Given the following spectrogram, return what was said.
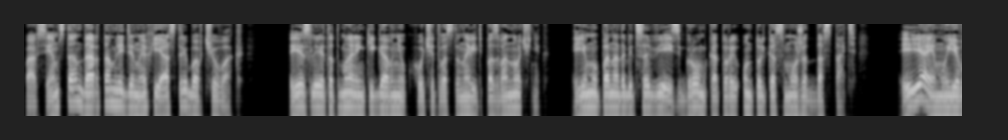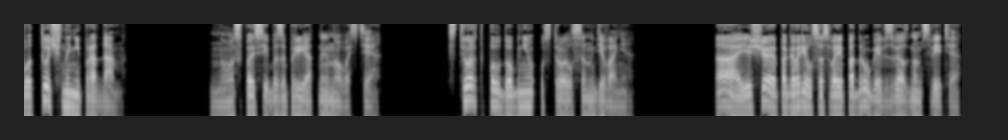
По всем стандартам ледяных ястребов, чувак. Если этот маленький говнюк хочет восстановить позвоночник, ему понадобится весь гром, который он только сможет достать — и я ему его точно не продам. Ну, спасибо за приятные новости. Стюарт поудобнее устроился на диване. А, еще я поговорил со своей подругой в звездном свете.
